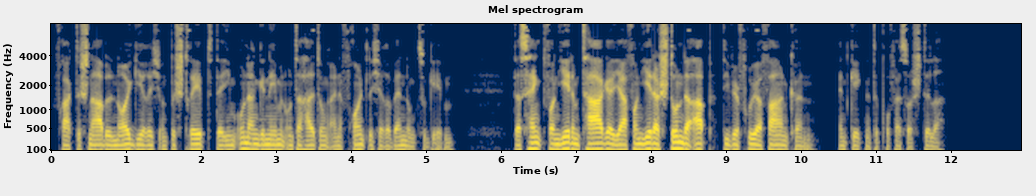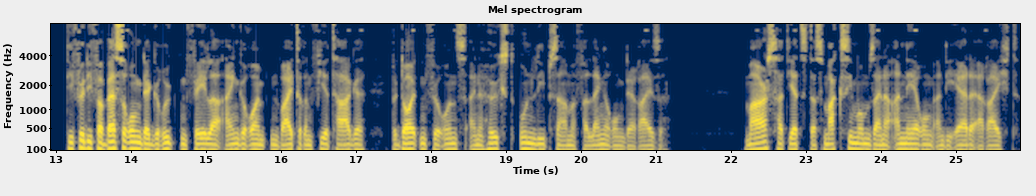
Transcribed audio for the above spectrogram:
fragte Schnabel neugierig und bestrebt, der ihm unangenehmen Unterhaltung eine freundlichere Wendung zu geben. Das hängt von jedem Tage, ja von jeder Stunde ab, die wir früher fahren können, entgegnete Professor Stiller. Die für die Verbesserung der gerügten Fehler eingeräumten weiteren vier Tage bedeuten für uns eine höchst unliebsame Verlängerung der Reise. Mars hat jetzt das Maximum seiner Annäherung an die Erde erreicht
